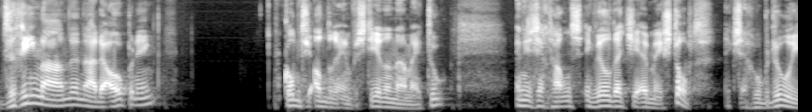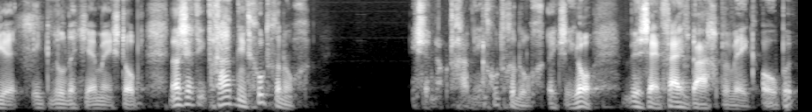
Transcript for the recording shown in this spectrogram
drie maanden na de opening komt die andere investeerder naar mij toe. En die zegt, Hans, ik wil dat je ermee stopt. Ik zeg, hoe bedoel je? Ik wil dat je ermee stopt. Nou zegt hij, het gaat niet goed genoeg. Ik zeg, nou, het gaat niet goed genoeg. Ik zeg, joh, we zijn vijf dagen per week open.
